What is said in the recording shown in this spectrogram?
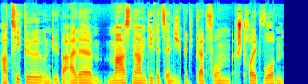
Artikel und über alle Maßnahmen, die letztendlich über die Plattform gestreut wurden.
